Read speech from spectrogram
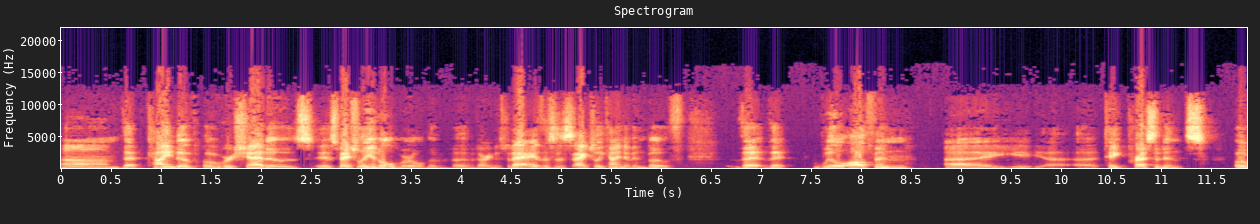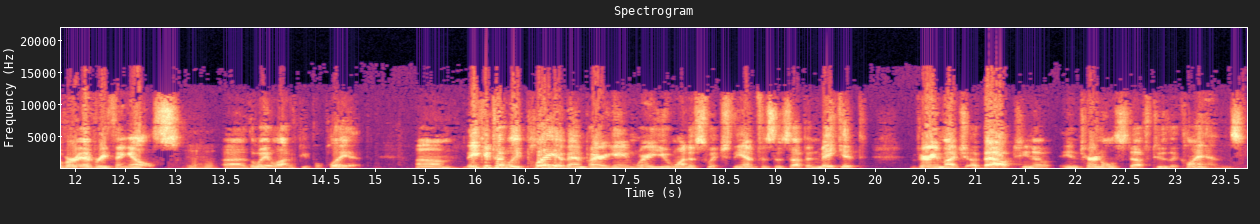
Um, that kind of overshadows, especially in Old World of, of Darkness. But I, this is actually kind of in both that that will often uh, uh, uh, take precedence over everything else, uh, the way a lot of people play it. Um, you can totally play a vampire game where you want to switch the emphasis up and make it very much about you know internal stuff to the clans.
